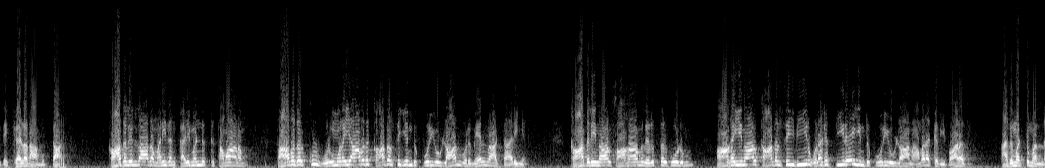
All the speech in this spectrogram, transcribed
இதை கேளடா முட்டாள். காதலில்லாத மனிதன் களிமண்ணுக்கு சமானம். சாவதற்குள் ஒரு முறையாவது காதல் செய் என்று கூறியுள்ளான் ஒரு மேல்நாட்டு அறிஞன். காதலினால் சாகாமல் இருத்தல் கூடும். ஆகையினால் காதல் செய்வீர் உலகத்தீரே என்று கூறியுள்ளான் அமரகவி பாரதி. அது மட்டுமல்ல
